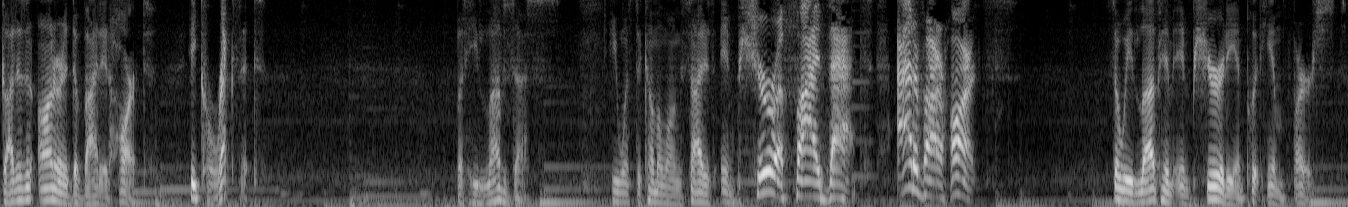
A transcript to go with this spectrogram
God doesn't honor a divided heart, He corrects it. But He loves us. He wants to come alongside us and purify that out of our hearts. So we love Him in purity and put Him first.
